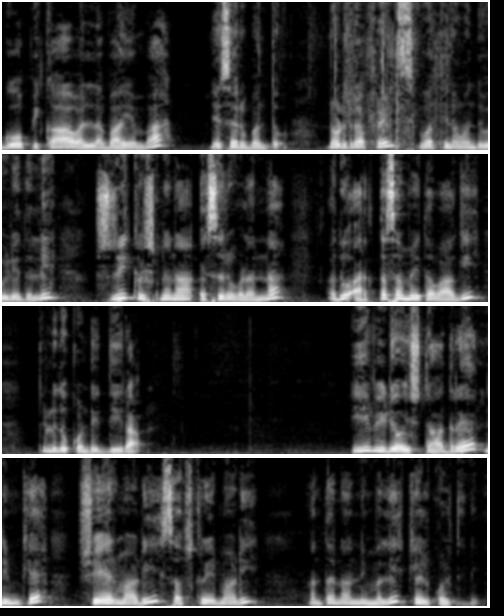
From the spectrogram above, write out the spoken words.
ಗೋಪಿಕಾ ವಲ್ಲಭ ಎಂಬ ಹೆಸರು ಬಂತು. ನೋಡಿದ್ರ ಫ್ರೆಂಡ್ಸ್, ಇವತ್ತಿನ ಒಂದು ವಿಡಿಯೋದಲ್ಲಿ ಶ್ರೀಕೃಷ್ಣನ ಹೆಸರುಗಳನ್ನು ಅದು ಅರ್ಥ ಸಮೇತವಾಗಿ ತಿಳಿದುಕೊಂಡಿದ್ದೀರಾ? ಈ ವಿಡಿಯೋ ಇಷ್ಟ ಆದರೆ ನಿಮಗೆ ಶೇರ್ ಮಾಡಿ, ಸಬ್ಸ್ಕ್ರೈಬ್ ಮಾಡಿ ಅಂತ ನಾನು ನಿಮ್ಮಲ್ಲಿ ಕೇಳ್ಕೊಳ್ತೀನಿ.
